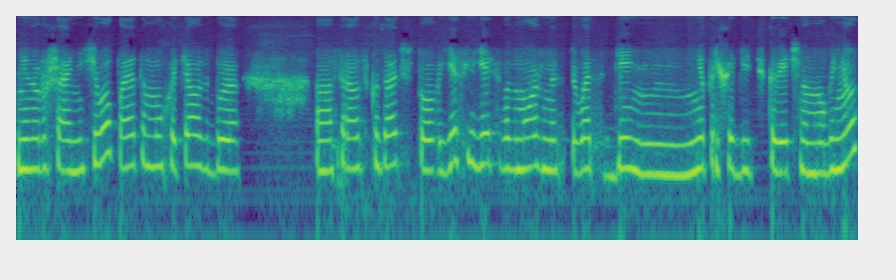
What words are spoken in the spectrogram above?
не нарушая ничего, поэтому хотелось бы а, сразу сказать, что если есть возможность в этот день не приходить к вечному огню,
